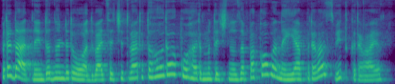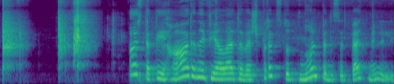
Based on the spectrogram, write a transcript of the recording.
придатний до 02.24 року, герметично запакований. Я при вас відкриваю. Ось такий гарний фіолетовий шприц, тут 0,55 мл.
